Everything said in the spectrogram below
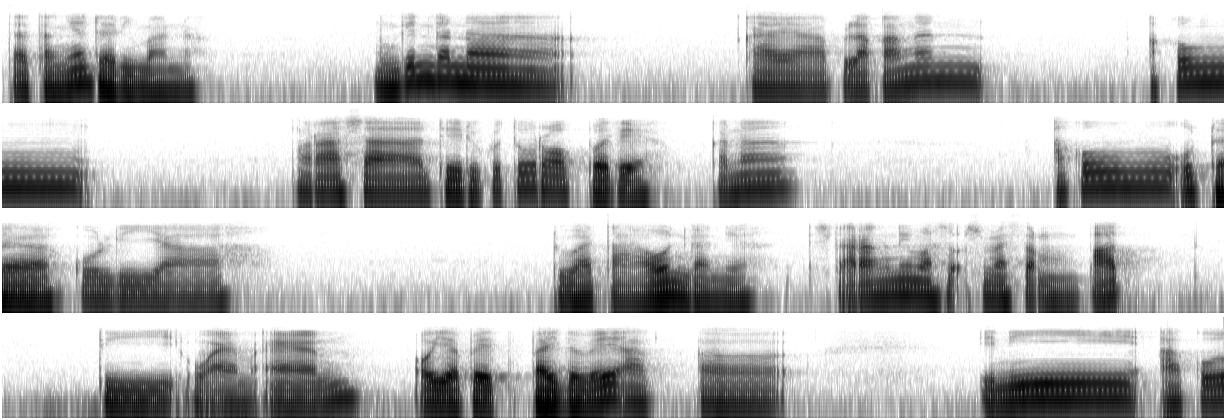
datangnya dari mana. Mungkin karena kayak belakangan aku ngerasa diriku tuh robot ya. Karena aku udah kuliah dua tahun kan ya. Sekarang ini masuk semester 4 di UMN oh ya by, by the way uh, ini aku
